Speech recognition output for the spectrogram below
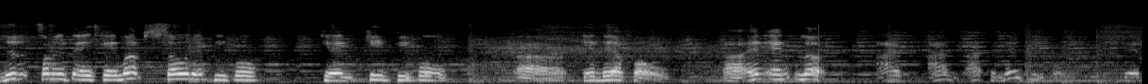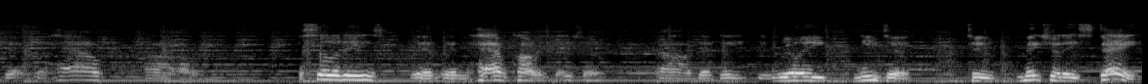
little some of these things came up so that people can keep people uh, in their fold. Uh, and and look, I I, I commend people that, that, that have uh, facilities and, and have congregations uh, that they, they really need to to make sure they stay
